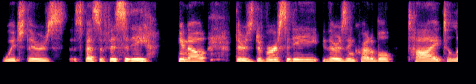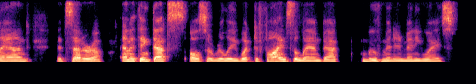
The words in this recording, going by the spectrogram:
which there's specificity you know there's diversity there's incredible tie to land etc and i think that's also really what defines the land back movement in many ways.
